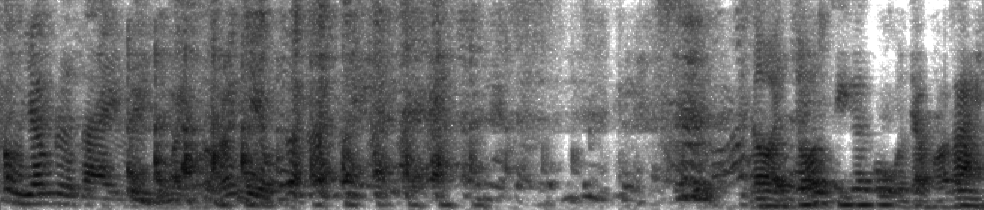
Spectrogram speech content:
Không dám đưa tay vì mình nói nhiều. Rồi chốt xin các cụ chào pháo tay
